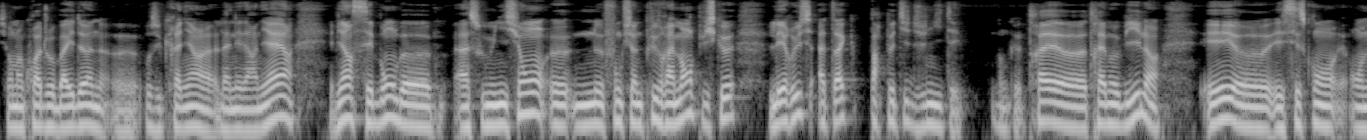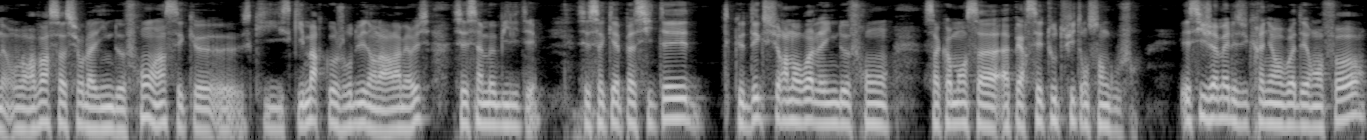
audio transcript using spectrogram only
si on en croit Joe Biden euh, aux Ukrainiens euh, l'année dernière, eh bien ces bombes euh, à sous-munitions ne fonctionnent plus vraiment puisque les Russes attaquent par petites unités. Donc très très et, c'est ce qu'on on, va voir ça sur la ligne de front. Hein, c'est que ce qui ce qui marque aujourd'hui dans l'armée russe, c'est sa mobilité, c'est sa capacité que dès que sur un endroit de la ligne de front ça commence à, à percer, tout de suite on s'engouffre. Et si jamais les Ukrainiens envoient des renforts,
